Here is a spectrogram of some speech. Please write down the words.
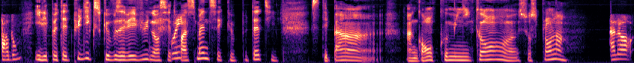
Pardon? Il est peut-être pudique. Ce que vous avez vu dans ces Oui. trois semaines, c'est que peut-être il c'était pas un, un grand communicant euh, sur ce plan-là. Alors,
